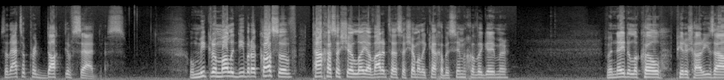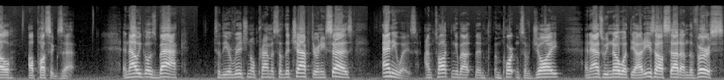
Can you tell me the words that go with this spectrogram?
So that's a productive sadness. Umikra tachas asher lo Hashem alikecha b'simcha v'gemer Harizal al zeh. And now he goes back to the original premise of the chapter and he says, anyways, I'm talking about the importance of joy. And as we know what the Arizal said on the verse,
